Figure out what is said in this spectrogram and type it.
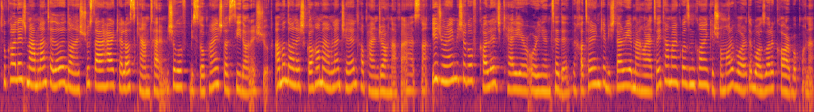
تو کالج معمولا تعداد دانشجو سر هر کلاس کمتره میشه گفت 25 تا 30 دانشجو. اما دانشگاه ها معمولا 40 تا 50 نفر هستن. یه جورایی میشه گفت کالج کریر اورینتده به خاطر اینکه بیشتر روی مهارتهایی تمرکز می‌کنن که شما رو وارد بازار کار بکنن.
